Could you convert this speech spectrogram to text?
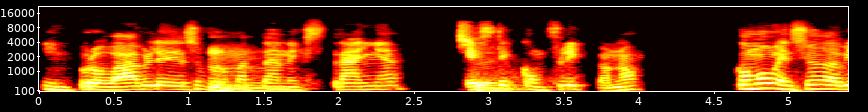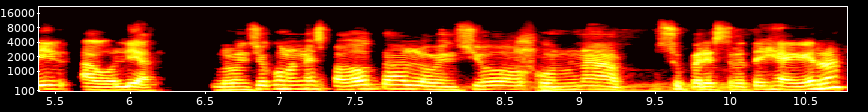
improbable, de esa forma tan extraña, este conflicto, ¿no? ¿Cómo venció David a Goliat? Lo venció con una espadota, lo venció con una super estrategia de guerra.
